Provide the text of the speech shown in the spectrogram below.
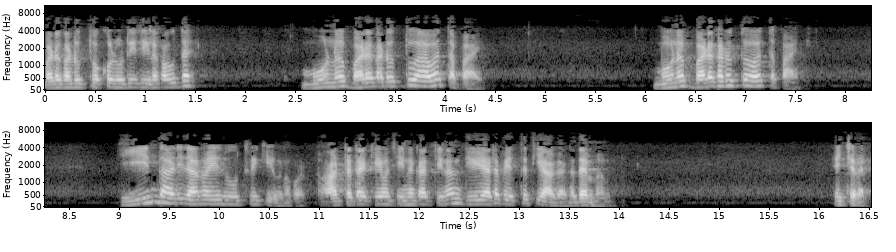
බඩ කඩුත්තුව කොළුටි තියලා කවුද මොන බඩ කඩුත්තුව ආවත් අපායි මොන බඩ කඩුත්තුව ආවත් අපායි හීන් දාඩි දානවා මේ සූත්‍රය කියවනකොට. heart attack එහෙම තියෙන කට්ටිය නම් දිවයට පෙත්ත තියාගන්න දැම්මම. එච්චරයි.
